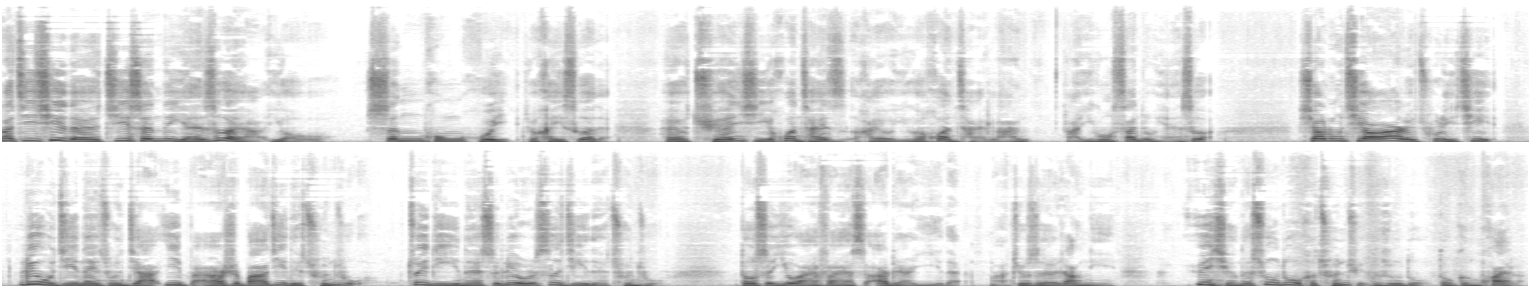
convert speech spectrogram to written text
那机器的机身的颜色呀，有深空灰，就黑色的，还有全息幻彩紫，还有一个幻彩蓝啊，一共三种颜色。骁龙七幺二的处理器，六 G 内存加一百二十八 G 的存储，最低呢是六十四 G 的存储，都是 UFS 二点一的啊，就是让你运行的速度和存取的速度都更快了。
